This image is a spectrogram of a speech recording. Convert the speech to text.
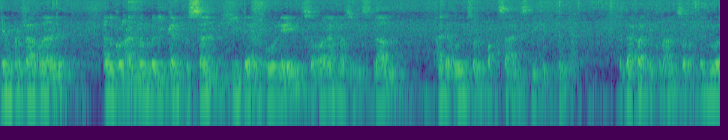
yang pertama Al-Quran memberikan pesan tidak boleh seorang masuk Islam ada unsur paksaan sedikit pun. Terdapat di Quran surah kedua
